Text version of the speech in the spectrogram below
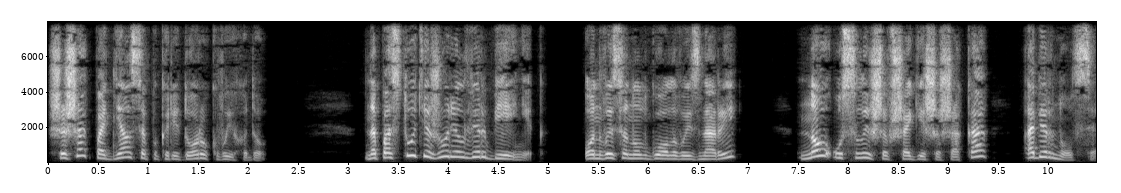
Шишак поднялся по коридору к выходу. На посту дежурил вербейник. Он высунул голову из норы, но, услышав шаги Шишака, обернулся.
